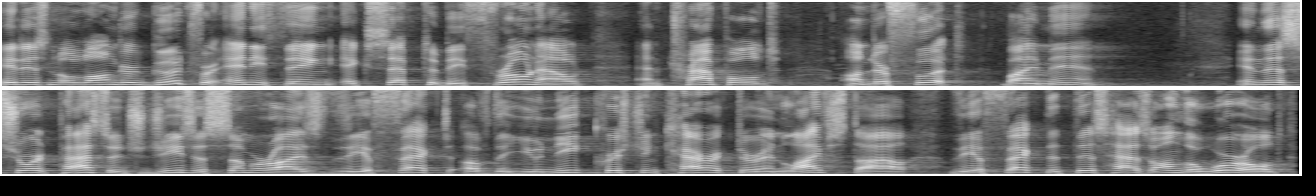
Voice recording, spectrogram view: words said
it is no longer good for anything except to be thrown out and trampled underfoot by men. In this short passage, Jesus summarized the effect of the unique Christian character and lifestyle, the effect that this has on the world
